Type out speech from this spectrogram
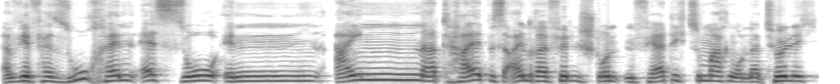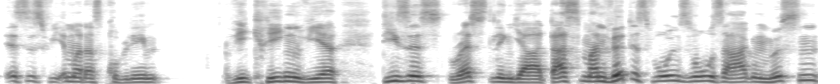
Äh, Wir versuchen es so in eineinhalb bis ein, dreiviertel Stunden fertig zu machen. Und natürlich ist es wie immer das Problem, wie kriegen wir dieses Wrestling-Jahr, das, man wird es wohl so sagen müssen,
